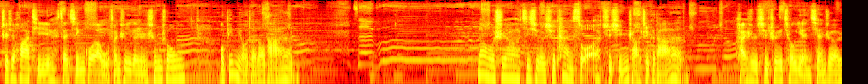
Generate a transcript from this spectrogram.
这些话题在经过了五分之一的人生中，我并没有得到答案。那我是要继续的去探索、去寻找这个答案，还是去追求眼前这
